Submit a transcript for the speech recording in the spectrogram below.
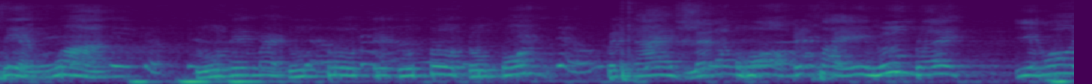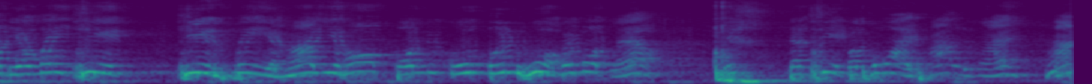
เสียงหวานดูนี่แม่ดูตูดดิดูตูดดูก้นเป็นไง และน้ำหอมได้ใส่ให้หึมเลย ยี่ห้อเดียวไม่ฉีดฉีดสี่ห้ายี่ห้อปนกูมึนหัวไปหมดแล้ว จะฉีดมาถวายพระหรือไง ฮะ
